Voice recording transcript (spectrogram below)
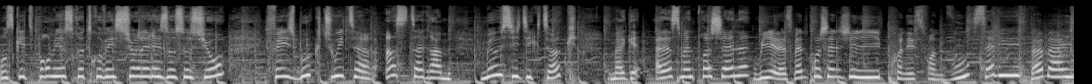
On se quitte pour mieux se retrouver sur les réseaux sociaux Facebook, Twitter, Instagram, mais aussi TikTok. Mag, à la semaine prochaine. Oui, à la semaine prochaine, Julie. Prenez soin de vous. Salut. Bye bye.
